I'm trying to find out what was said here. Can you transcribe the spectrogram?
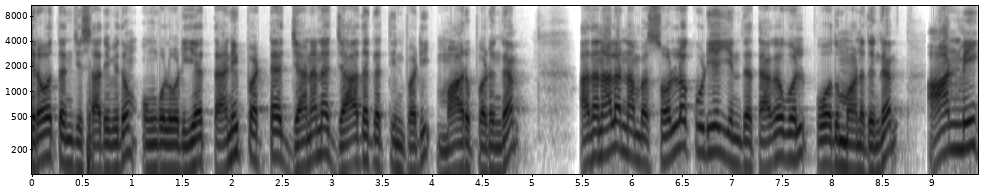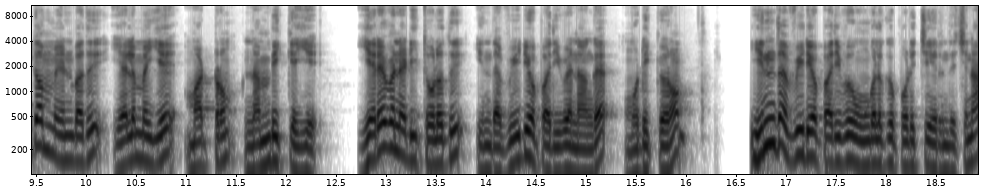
இருபத்தஞ்சு சதவீதம் உங்களுடைய தனிப்பட்ட ஜனன ஜாதகத்தின்படி மாறுபடுங்க. அதனால் நம்ம சொல்லக்கூடிய இந்த தகவல் போதுமானதுங்க. ஆன்மீகம் என்பது எளிமையே மற்றும் நம்பிக்கையே. இறைவனடி தொழுது இந்த வீடியோ பதிவை நாங்கள் முடிக்கிறோம். இந்த வீடியோ பதிவு உங்களுக்கு பிடிச்சி இருந்துச்சுன்னா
